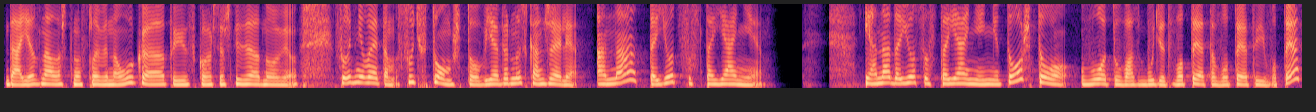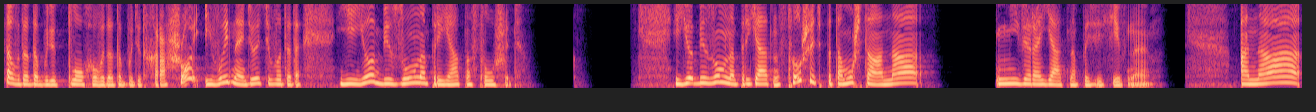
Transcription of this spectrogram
Да, я знала, что на слове наука а ты испортишь физиономию. Суть не в этом. Суть в том, что, я вернусь к Анжеле, она дает состояние. И она дает состояние не то, что вот у вас будет вот это, вот это и вот это, вот это будет плохо, вот это будет хорошо, и вы найдете вот это. Ее безумно приятно слушать. Ее безумно приятно слушать, потому что она невероятно позитивная. Она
